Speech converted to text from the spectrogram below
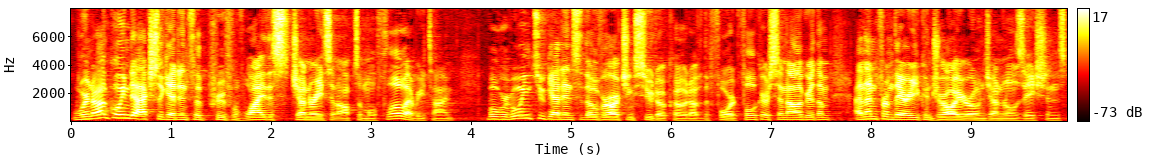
We're not going to actually get into the proof of why this generates an optimal flow every time, but we're going to get into the overarching pseudocode of the Ford-Fulkerson algorithm, and then from there you can draw your own generalizations.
